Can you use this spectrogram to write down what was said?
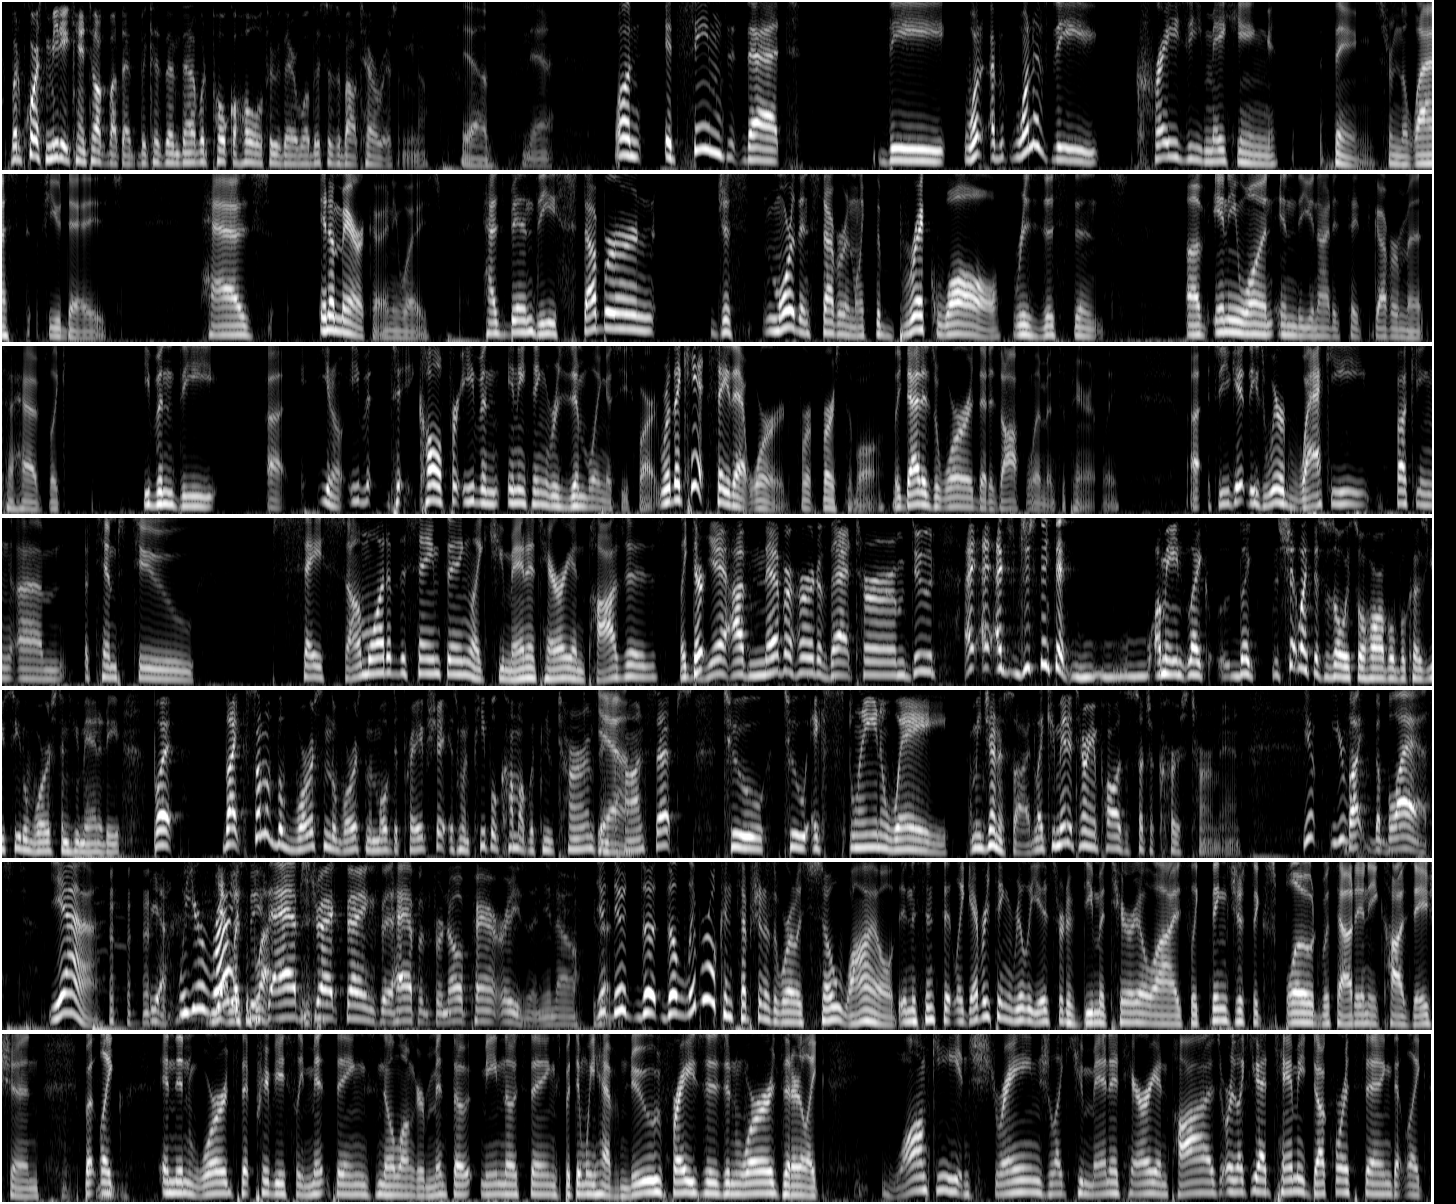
But of course, the media can't talk about that because then that would poke a hole through there. Well, this is about terrorism, you know. yeah. Yeah. Well, it seemed that the one one of the crazy making things from the last few days has in America anyways has been the stubborn just more than stubborn like the brick wall resistance of anyone in the United States government to have like even the uh, you know, even to call for even anything resembling a ceasefire, where they can't say that word for first of all, like that is a word that is off limits apparently. Uh, so you get these weird, wacky, fucking um, attempts to say somewhat of the same thing, like humanitarian pauses. Like they're Yeah, I've never heard of that term, dude. I, I, I just think that, I mean, like, like shit like this is always so horrible because you see the worst in humanity. But like some of the worst and the worst and the most depraved shit is when people come up with new terms Yeah. and concepts to to explain away. I mean, genocide. Like humanitarian pause is such a cursed term, man. You're, you're It's like the blast. yeah. Yeah. Well, you're Yeah, right. like It's the these black. abstract things that happen for no apparent reason, you know. Dude, dude, the the liberal conception of the world is so wild in the sense that like everything really is sort of dematerialized. Like things just explode without any causation, but like. And then words that previously meant things no longer meant tho- mean those things. But then we have new phrases and words that are like wonky and strange, like humanitarian pause, or like you had Tammy Duckworth saying that like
